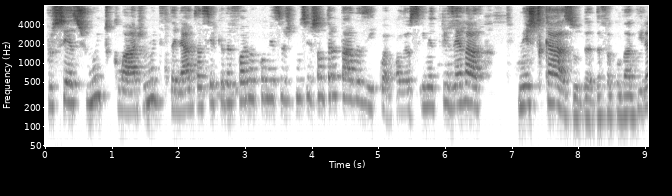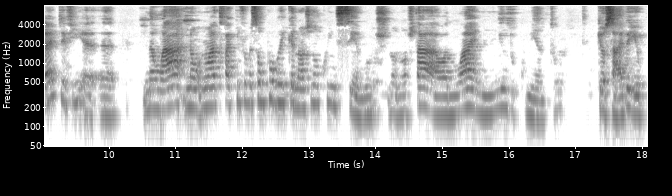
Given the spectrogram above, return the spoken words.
processos muito claros, muito detalhados acerca da forma como essas denúncias são tratadas e qual, qual é o seguimento que lhes é dado. Neste caso da, da Faculdade de Direito, enfim, não há, não, não há de facto informação pública, nós não conhecemos, não, não está online nenhum documento que eu saiba, e eu,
